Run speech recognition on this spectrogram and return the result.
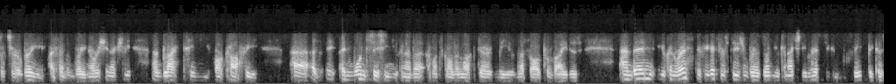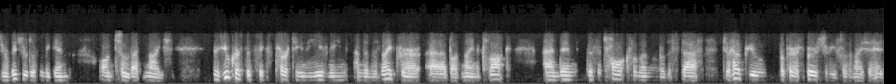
which are very, I find them very nourishing actually, and black tea or coffee. Uh, in one sitting, you can have a, what's called a Derg meal. That's all provided. And then you can rest. If you get your station prayers done, you can actually rest. You can sleep because your vigil doesn't begin until that night. There's Eucharist at 6.30 in the evening, and then there's night prayer uh, about 9 o'clock. and then there's a talk from a member of the staff to help you prepare spiritually for the night ahead.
